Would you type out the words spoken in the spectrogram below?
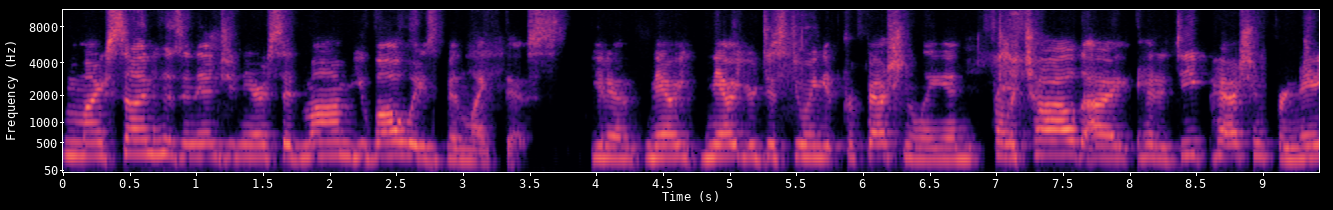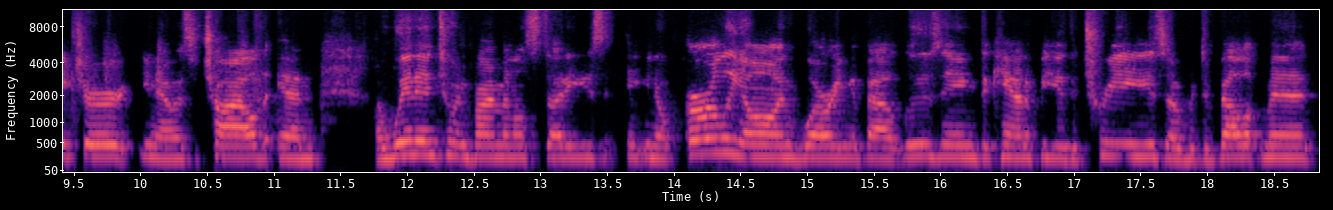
my son, who's an engineer, said, "Mom, you've always been like this you know now now you're just doing it professionally. And from a child i had a deep passion for nature you know as a child and i went into environmental studies you know early on worrying about losing the canopy of the trees over development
